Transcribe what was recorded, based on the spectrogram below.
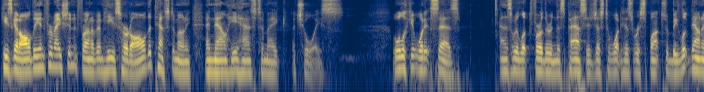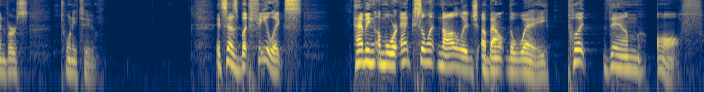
He's got all the information in front of him, he's heard all the testimony, and now he has to make a choice. We'll look at what it says as we look further in this passage as to what his response would be. Look down in verse 22. It says, But Felix, having a more excellent knowledge about the way, put them off,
